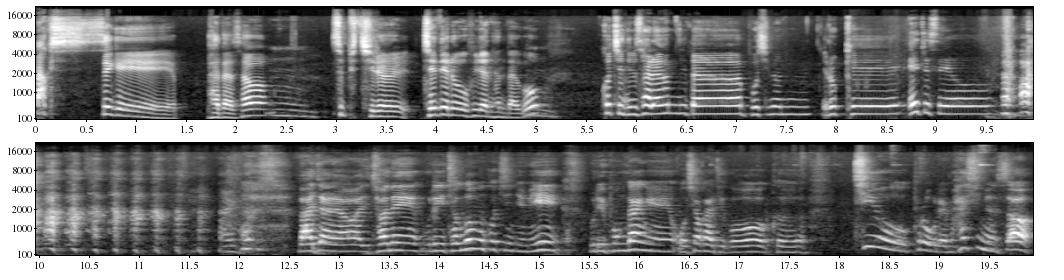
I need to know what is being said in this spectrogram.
빡세게 받아서 음, 스피치를 제대로 훈련한다고 음. 코치님 사랑합니다. 보시면 이렇게 해주세요. 맞아요. 전에 우리 정동문 코치님이 우리 봉당에 오셔가지고 그 치유 프로그램 하시면서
